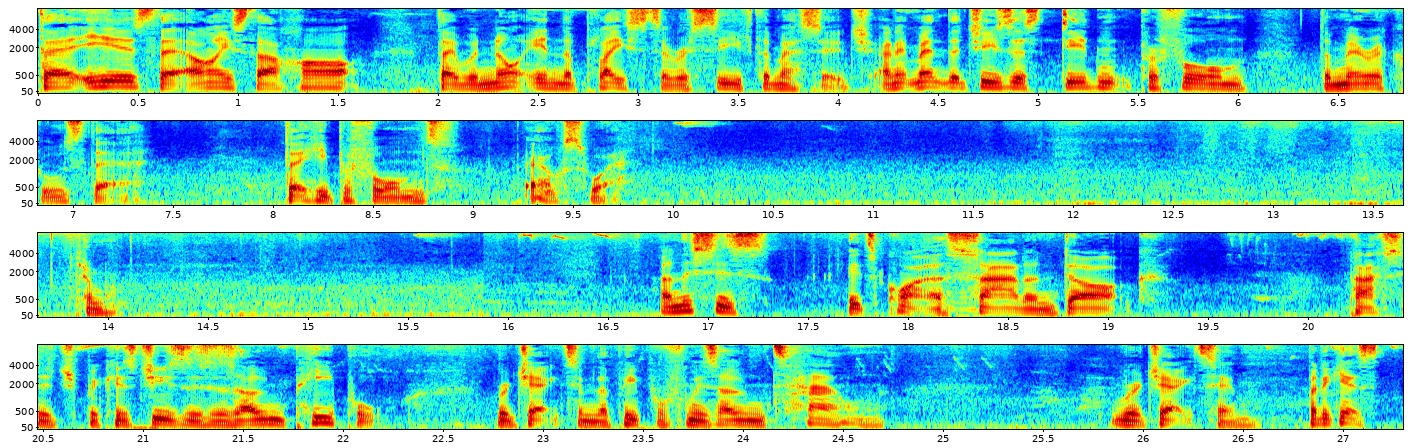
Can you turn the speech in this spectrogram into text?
Their ears, their eyes, their heart, they were not in the place to receive the message. And it meant that Jesus didn't perform the miracles there that he performed elsewhere. Come on. And this is, it's quite a sad and dark passage because Jesus' own people reject him, the people from his own town reject him. But it gets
